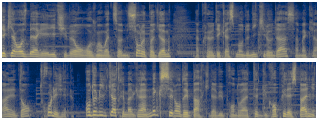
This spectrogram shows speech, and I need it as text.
Keke Rosberg et Eddie Cheever ont rejoint Watson sur le podium, après le déclassement de Niki Loda, sa McLaren étant trop légère. En 2004, et malgré un excellent départ qu'il a vu prendre la tête du Grand Prix d'Espagne,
